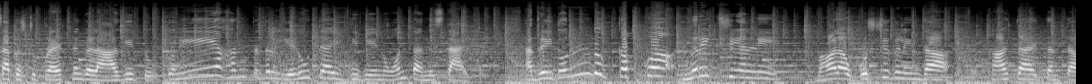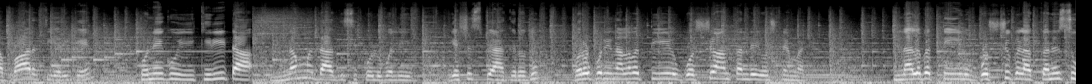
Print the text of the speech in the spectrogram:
ಸಾಕಷ್ಟು ಪ್ರಯತ್ನಗಳಾಗಿತ್ತು. ಕೊನೆಯ ಹಂತದಲ್ಲಿ ಎಡುತ್ತಾ ಇದ್ದೀವೇನೋ ಅಂತ ಅನ್ನಿಸ್ತಾ ಇತ್ತು. ಆದರೆ ಇದೊಂದು ಕಪ್ಪ ನಿರೀಕ್ಷೆಯಲ್ಲಿ ಬಹಳ ವರ್ಷಗಳಿಂದ ಕಾಯ್ತಾ ಇದ್ದಂಥ ಭಾರತೀಯರಿಗೆ ಕೊನೆಗೂ ಈ ಕಿರೀಟ ನಮ್ಮದಾಗಿಸಿಕೊಳ್ಳುವಲ್ಲಿ ಯಶಸ್ವಿ ಆಗಿರೋದು. ಬರೋಬ್ಬರಿ ನಲವತ್ತೇಳು ವರ್ಷ ಅಂತಂದ್ರೆ ಯೋಚನೆ ಮಾಡಿ. ನಲವತ್ತೇಳು ವರ್ಷಗಳ ಕನಸು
